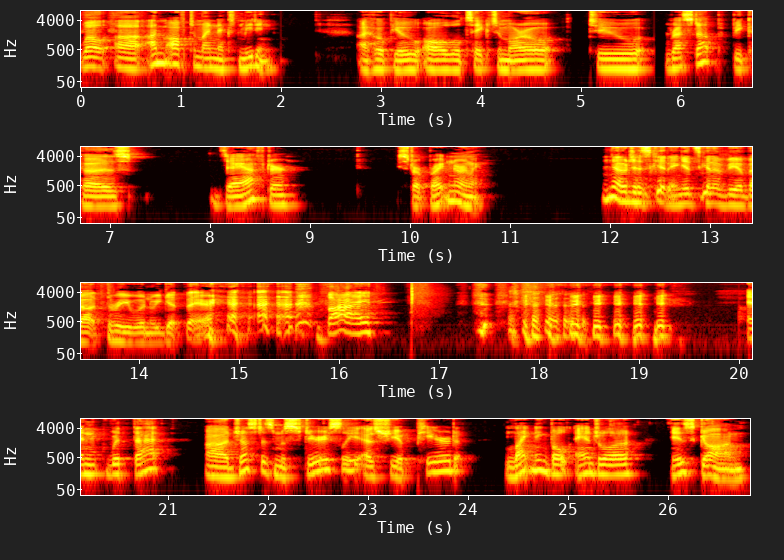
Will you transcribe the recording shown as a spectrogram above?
Well, uh, I'm off to my next meeting. I hope you all will take tomorrow to rest up because day after, we start bright and early. No, just kidding. It's going to be about three when we get there. Bye. And with that, uh, just as mysteriously as she appeared, Lightning Bolt Angela is gone,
